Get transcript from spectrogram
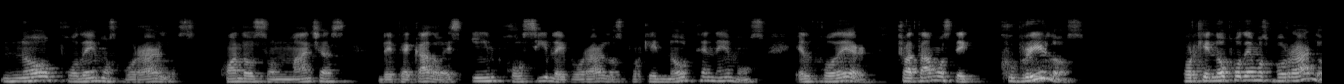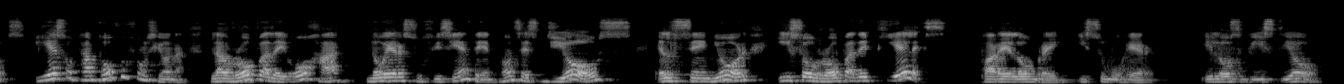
no podemos borrarlos. Cuando son manchas de pecado, es imposible borrarlos porque no tenemos el poder. Tratamos de cubrirlos porque no podemos borrarlos. Y eso tampoco funciona. La ropa de hoja no era suficiente. Entonces Dios, el Señor, hizo ropa de pieles para el hombre y su mujer y los vistió.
